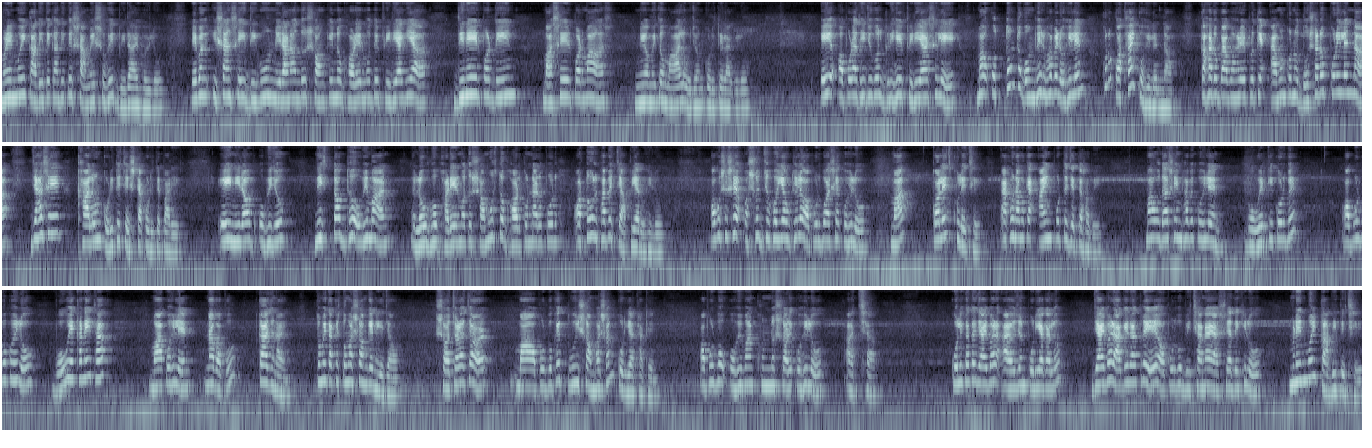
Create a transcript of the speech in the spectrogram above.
মৃন্ময়ী কাঁদিতে কাঁদিতে স্বামীর সহিত বিদায় হইল। এবং ঈশান সেই দ্বিগুণ, নিরানন্দ, সংকীর্ণ ঘরের মধ্যে ফিরিয়া গিয়া দিনের পর দিন, মাসের পর মাস নিয়মিত মাল ওজন করিতে লাগিল। এই অপরাধী যুগল গৃহে ফিরিয়া আসিলে মা অত্যন্ত গম্ভীরভাবে রহিলেন, কোনো কথাই কহিলেন না। কাহারও ব্যবহারের প্রতি এমন কোনো দোষারোপ করিলেন না, যাহা সে খালন করিতে চেষ্টা করিতে পারে। এই নীরব অভিযোগ, নিস্তব্ধ অভিমান লৌহ ভারের মতো সমস্ত ঘরকন্যার উপর অটলভাবে চাপিয়া রহিল। অবশেষে অসহ্য হইয়া উঠিলে অপূর্ব আসিয়া কহিল, মা, কলেজ খুলেছে, এখন আমাকে আইন পড়তে যেতে হবে। মা উদাসীনভাবে কহিলেন, বউয়ের কি করবে? অপূর্ব কহিল, বউ এখানেই থাক। মা কহিলেন না বাপু, কাজ নাই। তুমি তাকে তোমার সঙ্গে নিয়ে যাও। সচরাচর মা অপূর্বকে তুই সম্ভাষণ করিয়া থাকেন। অপূর্ব অভিমান ক্ষুণ্ণ স্বরে কহিল আচ্ছা। কলিকাতা যাইবার আয়োজন পড়িয়া গেল। যাইবার আগে রাত্রে অপূর্ব বিছানায় আসিয়া দেখিল, মৃন্ময় কাঁদিতেছে।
